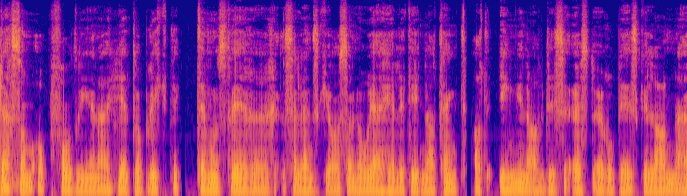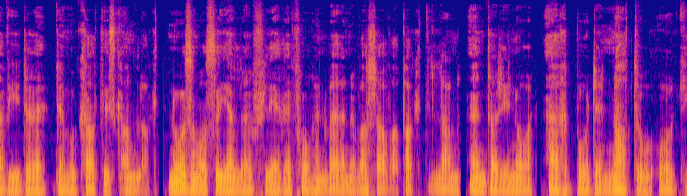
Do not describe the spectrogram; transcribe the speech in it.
dersom oppfordringen er helt oppriktig, demonstrerer Zelenskyj også noe jeg hele tiden har tenkt, at ingen av disse østeuropeiske landene er videre demokratisk anlagt, noe som også gjelder flere forhenværende Warszawa-pakt-land, enda de nå er både Nato- og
